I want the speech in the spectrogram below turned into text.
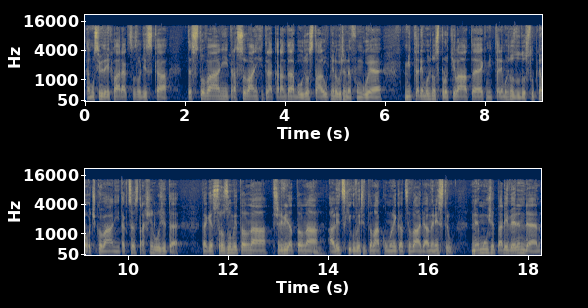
tak musí být rychlá reakce z hlediska testování, trasování, chytrá karanténa bohužel stále úplně dobře nefunguje. Mít tady možnost protilátek, mít tady možnost dostupného očkování, tak co je strašně důležité, tak je srozumitelná, předvídatelná a lidsky uvěřitelná komunikace vlády a ministrů. Nemůže tady v jeden den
